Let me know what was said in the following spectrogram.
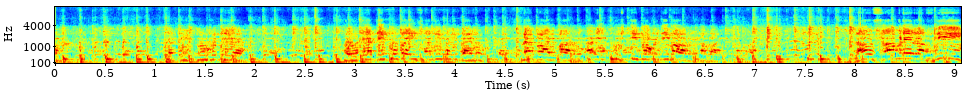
ਆ। ਤੇ ਦੀਪੂ ਕਿੱਥੇ ਆ। ਹੋ ਦੀਪੂ ਭਾਈ, ਸਾਡੀ ਭਾਈ ਬੈਠੋ ਮੈਂ ਬਾਜ ਮਾਰ ਦਿੰਦਾ, ਇਹ ਕੁਸ਼ਤੀ ਮੁਕਦੀ ਮਾਰ ਦਿੰਦਾ ਬਾਜ ਲਓ ਸਾਹਮਣੇ ਰਫੀ।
